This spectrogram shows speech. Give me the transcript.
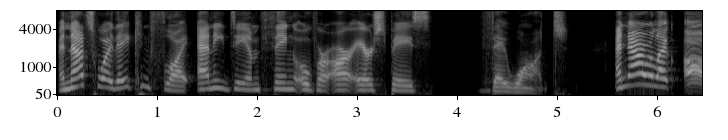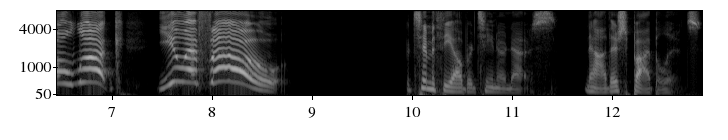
And that's why they can fly any damn thing over our airspace they want. And now we're like, oh, look, UFO. But Timothy Alberino knows. Nah, they're spy balloons.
